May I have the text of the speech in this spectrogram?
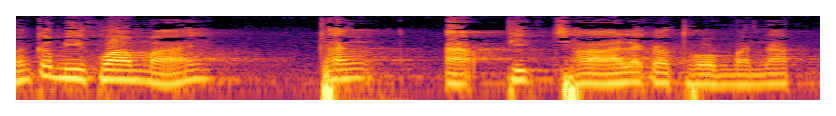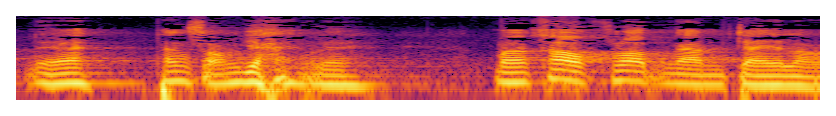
มันก็มีความหมายทั้ง อภิชาและก็โทมนัสเนี่ยทั้งสองอย่างเลย มาเข้าครอบงำใจเรา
